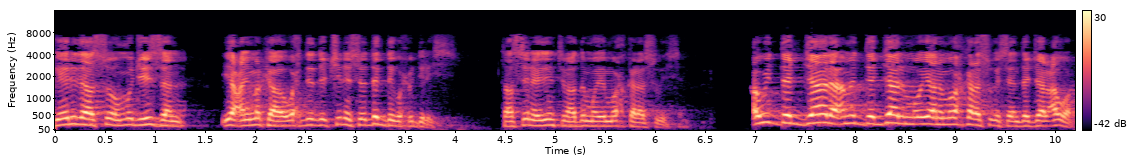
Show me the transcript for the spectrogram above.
Geeridaasoo mujhisan yacni markaa wax dedejinayso degdeg wax u dilaysa taasina idiin timaaddo mooye ma wax kalaa sugaysaan. Aw iddajaala ama dajaal mooyaane ma wax kalaa sugaysaan dajaal cawar.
